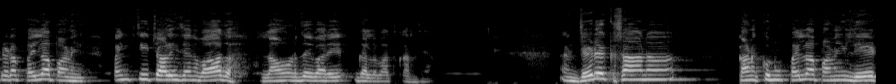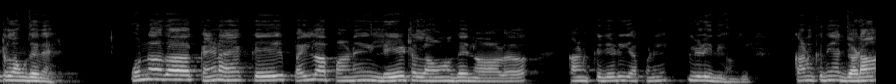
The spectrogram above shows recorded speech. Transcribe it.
ਜਿਹੜਾ ਪਹਿਲਾ ਪਾਣੀ 35 40 ਦਿਨ ਬਾਅਦ ਲਾਉਣ ਦੇ ਬਾਰੇ ਗੱਲਬਾਤ ਕਰਦੇ ਹਾਂ। ਜਿਹੜੇ ਕਿਸਾਨ ਕਣਕ ਨੂੰ ਪਹਿਲਾ ਪਾਣੀ ਲੇਟ ਲਾਉਂਦੇ ਨੇ, ਉਹਨਾਂ ਦਾ ਕਹਿਣਾ ਹੈ ਕਿ ਪਹਿਲਾ ਪਾਣੀ ਲੇਟ ਲਾਉਣ ਦੇ ਨਾਲ ਕਣਕ ਜਿਹੜੀ ਆਪਣੀ ਪੀਲੀ ਨਹੀਂ ਹੁੰਦੀ। ਕਣਕ ਦੀਆਂ ਜੜਾਂ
